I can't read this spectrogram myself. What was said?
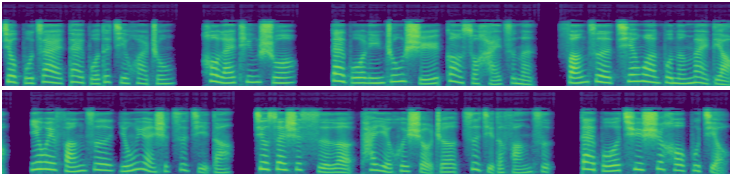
就不在戴博的计划中。后来听说，戴博临终时告诉孩子们，房子千万不能卖掉，因为房子永远是自己的，就算是死了，他也会守着自己的房子。戴博去世后不久，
